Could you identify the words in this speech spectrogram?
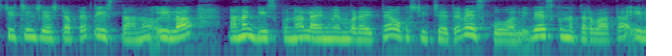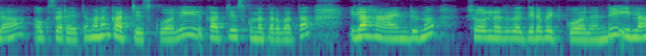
స్టిచ్చింగ్ చేసేటప్పుడే తీస్తాను. ఇలా మనం గీసుకున్న లైన్ వెంబడైతే ఒక స్టిచ్ అయితే వేసుకోవాలి. వేసుకున్న తర్వాత ఇలా ఒకసారి అయితే మనం కట్ చేసుకోవాలి. కట్ చేసుకున్న తర్వాత ఇలా హ్యాండ్ను షోల్డర్ దగ్గర పెట్టుకోవాలండి. ఇలా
